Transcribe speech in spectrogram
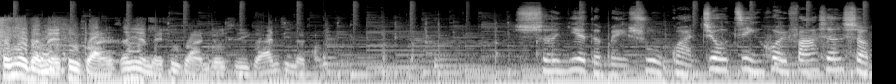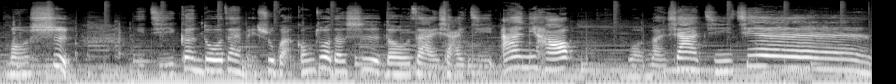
深夜的美术馆，深夜美术馆就是一个安静的场所。深夜的美术馆究竟会发生什么事？以及更多在美术馆工作的事，都在下一集。安，你好，我们下集见。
